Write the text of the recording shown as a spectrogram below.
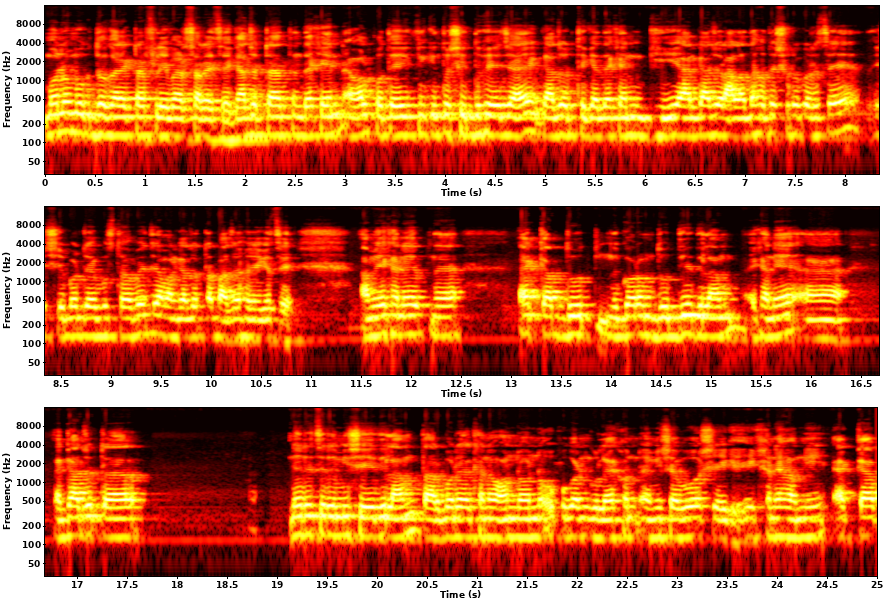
মনোমুগ্ধকর একটা ফ্লেভার ছড়াইছে। গাজরটা দেখেন অল্পতেই কিন্তু সিদ্ধ হয়ে যায়। গাজর থেকে দেখেন ঘি আর গাজর আলাদা হতে শুরু করেছে। সে পর্যায়ে বুঝতে হবে যে আমার গাজরটা ভাজা হয়ে গেছে। আমি এখানে এক কাপ দুধ, গরম দুধ দিয়ে দিলাম। এখানে গাজরটা নেড়ে চেড়ে মিশিয়ে দিলাম। তারপরে এখানে অন্য অন্য উপকরণগুলো এখন মিশাবো। সে এখানে আমি এক কাপ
